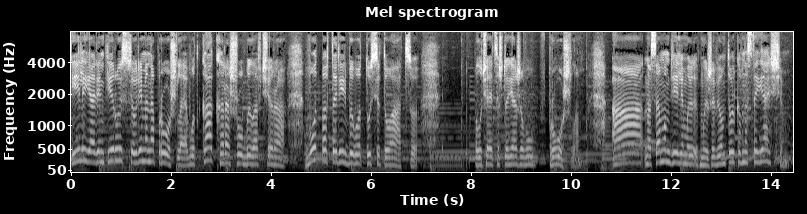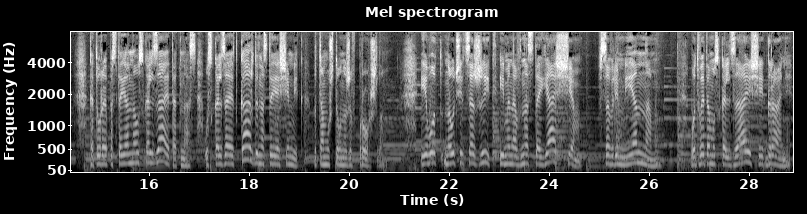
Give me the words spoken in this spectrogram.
Или я ориентируюсь все время на прошлое. Вот как хорошо было вчера. Вот повторить бы вот ту ситуацию. Получается, что я живу в прошлом. А на самом деле мы, мы живем только в настоящем, которое постоянно ускользает от нас, ускользает каждый настоящий миг, потому что он уже в прошлом. И вот научиться жить именно в настоящем, в современном, вот в этом ускользающей грани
